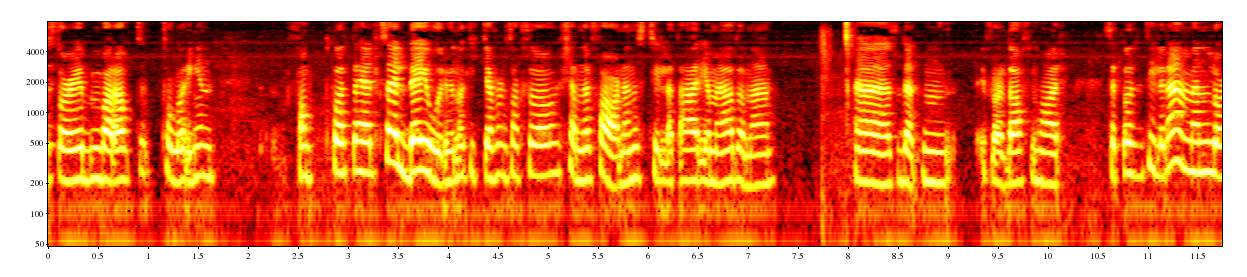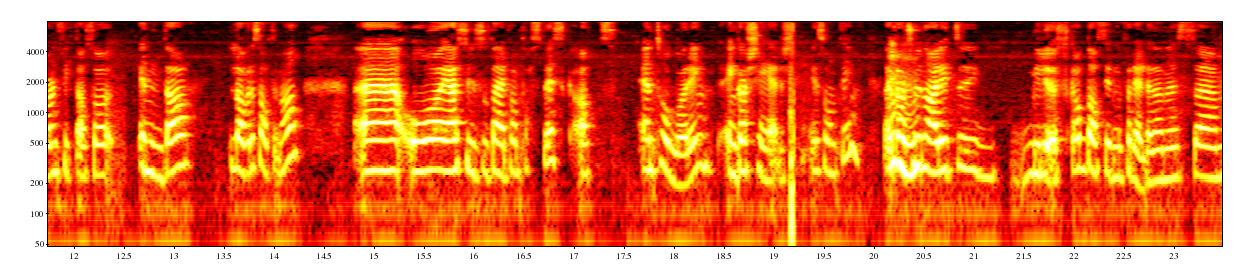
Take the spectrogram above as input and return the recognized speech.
story, bare at tolvåringen fant på dette helt selv. Det gjorde hun nok ikke, for som sagt så kjenner faren hennes til dette her, i og med denne eh, studenten i Florida som har sett på dette tidligere. Men Lauren fikk det altså enda lavere saltinnhold. Uh, og jeg syns det er helt fantastisk at en tolvåring engasjerer seg i sånne ting. Det er klart hun er litt eh, miljøskadd, da, siden foreldrene hennes eh,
